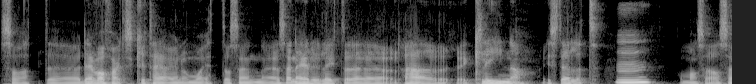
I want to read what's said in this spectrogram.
Så att eh, det var faktiskt kriterie nummer ett. Och sen, eh, sen är det lite eh, det här klina istället. Mm. Om man säger så.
